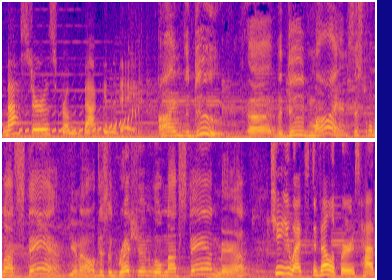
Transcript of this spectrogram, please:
masters from back in the day. I'm the dude. Uh, the dude minds. This will not stand, you know? This aggression will not stand, man. QUX developers have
